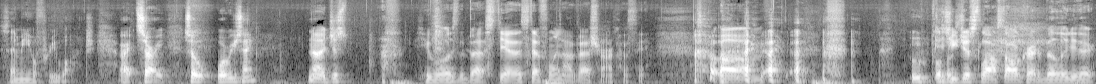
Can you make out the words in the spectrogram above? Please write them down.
send me a free watch. All right, sorry. So, what were you saying? No, just he was the best. Yeah, that's definitely not Vacheron Constantine. Um, because you just lost all credibility there.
